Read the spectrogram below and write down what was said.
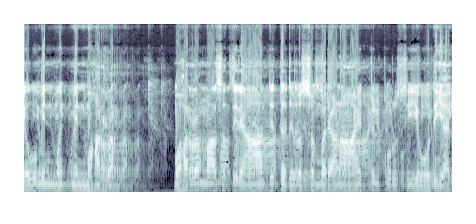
യൗമിൻ മിൻ മുഹറം. മുഹറം മാസത്തിലെ ആദ്യത്തെ ദിവസം ഒരാൾ ആയത്തുൽ കുർസി ഓതിയാൽ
